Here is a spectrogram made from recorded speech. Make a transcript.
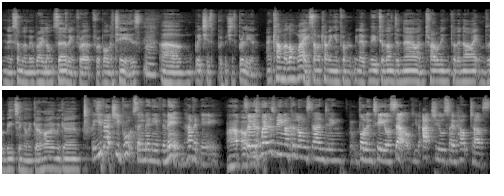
you know some of them are very long serving for for volunteers um, which is which is brilliant and come a long way. Some are coming in from you know moved to London now and traveling for the night and for the meeting and then go home again But you've actually brought so many of them in, haven't you? Uh, uh, so yeah. as well as being like a long-standing volunteer yourself, you've actually also helped us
